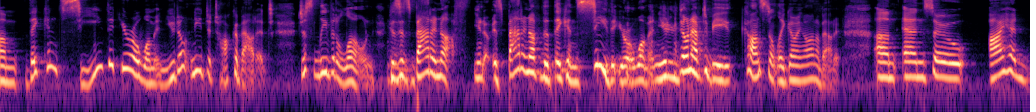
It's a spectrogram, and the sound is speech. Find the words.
um, they can see that you're a woman. You don't need to talk about it. Just leave it alone because it's bad enough. You know, it's bad enough that they can see that you're a woman. You, you don't have to be constantly going on about it. Um, and so I had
